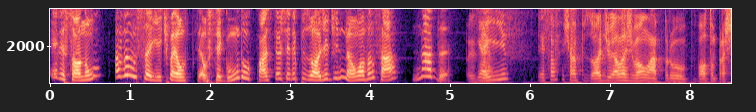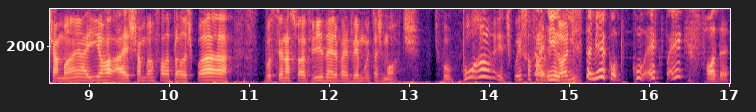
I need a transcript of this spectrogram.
Ele só não avança. E, tipo, é, um, é o segundo, quase terceiro episódio de não avançar nada. Pois e é. aí, E aí só fechar o episódio, elas vão lá pro. voltam pra Xamã, aí a Xamã fala pra elas, tipo, ah, você na sua vida ele vai ver muitas mortes. Tipo, porra, e, tipo, isso eu falo no E episódio. isso também é, é, é que foda.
